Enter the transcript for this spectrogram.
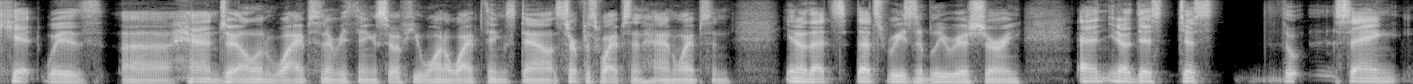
kit with uh, hand gel and wipes and everything. So if you want to wipe things down, surface wipes and hand wipes, and you know that's that's reasonably reassuring. And you know this just the, saying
